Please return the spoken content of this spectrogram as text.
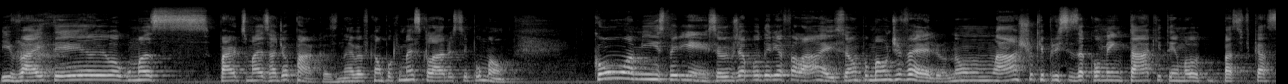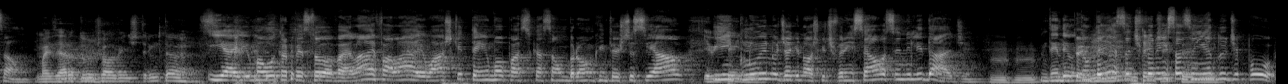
e vai ter algumas partes mais radiopacas, né? Vai ficar um pouquinho mais claro esse pulmão. Com a minha experiência, eu já poderia falar, ah, isso é um pulmão de velho. Não acho que precisa comentar que tem uma pacificação. Mas era de um jovem de 30 anos. E aí uma outra pessoa vai lá e fala, ah, eu acho que tem uma opacificação broncointersticial Eu e entendi. inclui no diagnóstico diferencial a senilidade. Entendeu? Então Entendi. tem essa Entendi, diferençazinha entendi. do tipo,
